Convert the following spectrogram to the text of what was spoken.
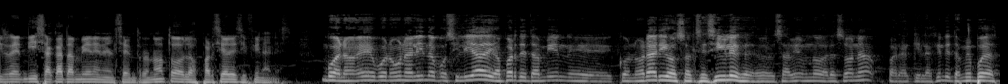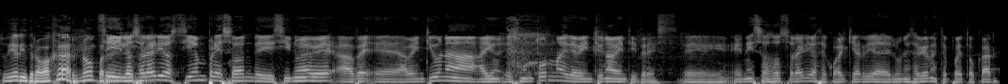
y rendís acá también en el centro, ¿no? Todos los parciales y finales. Bueno, eh, bueno, una linda posibilidad y aparte también eh, con horarios accesibles, eh, sabiendo de la zona, para que la gente también pueda estudiar y trabajar, ¿no? Para Sí, que- los horarios siempre son de 19 a, eh, a 21, hay un- es un turno y de 21 a 23. Eh, en esos dos horarios de cualquier día de lunes a viernes te puede tocar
